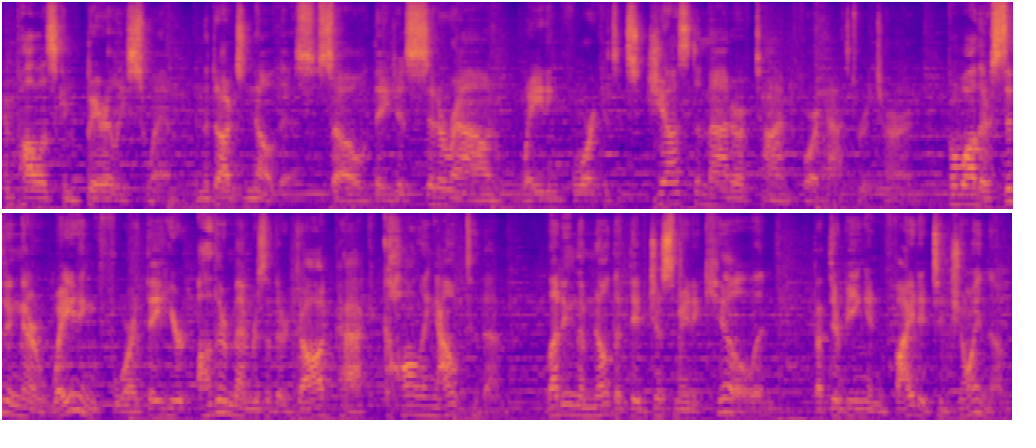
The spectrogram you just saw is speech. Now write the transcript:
Impalas can barely swim, and the dogs know this, so they just sit around waiting for it because it's just a matter of time before it has to return. But while they're sitting there waiting for it, they hear other members of their dog pack calling out to them, letting them know that they've just made a kill and that they're being invited to join them.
